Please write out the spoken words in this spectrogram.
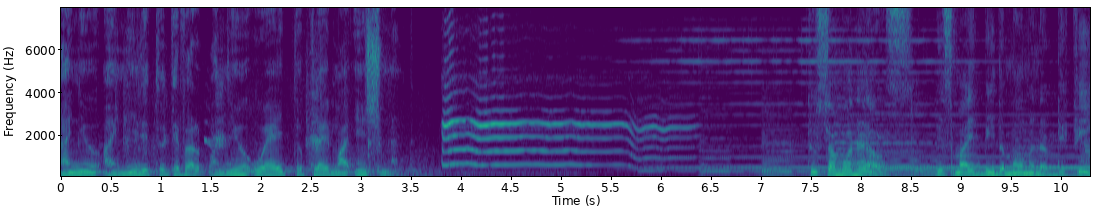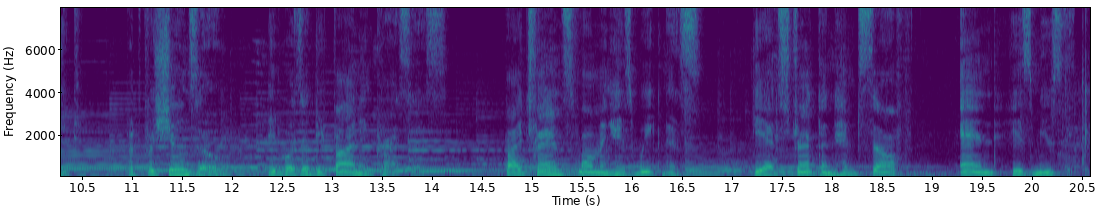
I knew I needed to develop a new way to play my instrument. To someone else, this might be the moment of defeat. But for Shunzo, it was a defining process. By transforming his weakness, he had strengthened himself and his music.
